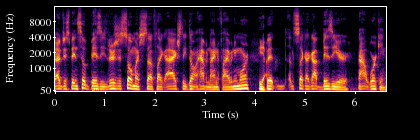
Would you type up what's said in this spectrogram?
I've just been so busy. There's just so much stuff. Like I actually don't have a nine to five anymore. Yeah. but it's like I got busier not working.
